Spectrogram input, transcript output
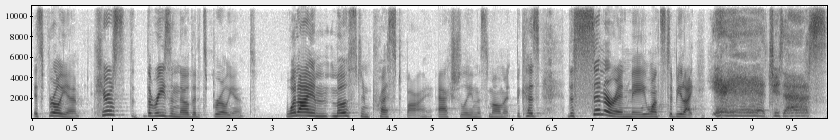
It's brilliant. Here's the reason, though, that it's brilliant. What I am most impressed by, actually, in this moment, because the sinner in me wants to be like, yeah, Jesus,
